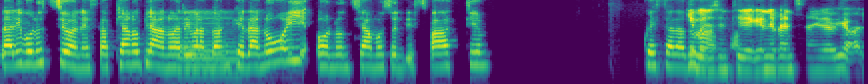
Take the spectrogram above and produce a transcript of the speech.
La rivoluzione sta piano piano arrivando Mm. anche da noi o non siamo soddisfatti? Questa è la Io domanda. voglio sentire che ne pensano i ravioli.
